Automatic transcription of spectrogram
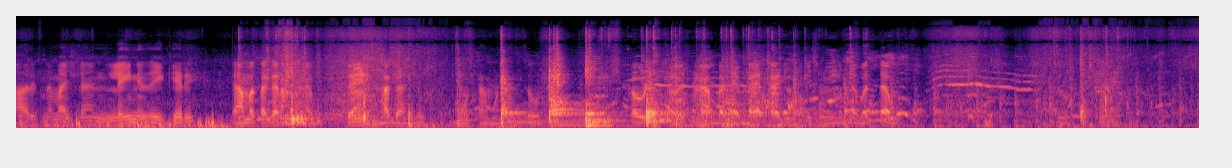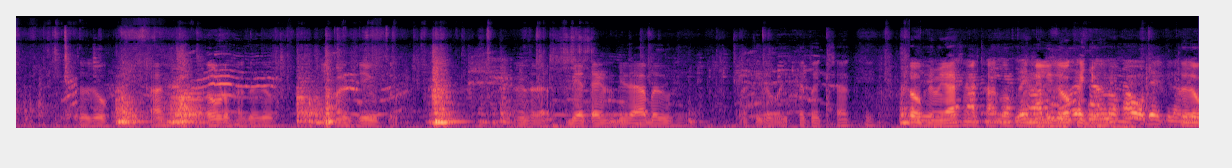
આ રીતના માછલા લઈને જઈ ઘેરે. આમાં તગારા ને ત્રણ ખાગા છે. મોટા મોટા. જો, કવડે છે ને આ બધા બહાર કાઢી, પછી હું તમને બતાવું? તો જો આ કવડો ખાધો જો એ પણ જીવતો. અને બે ત્રણ બીજા આ બધું બાકી તો ભાઈ તો કોઈ શાક છે. તો ફેમિલી આ છે ને ખાગો ફેમિલી જો ખાઈ ગયો તો જો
